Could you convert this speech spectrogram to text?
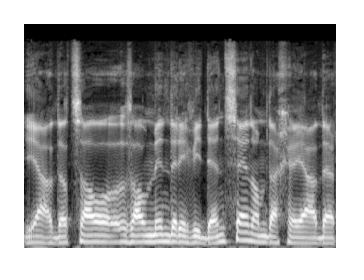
Ja, dat zal, zal minder evident zijn, omdat je ja, daar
